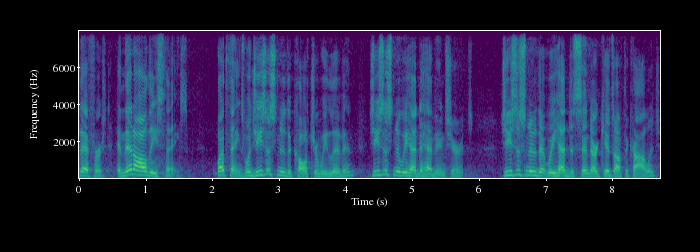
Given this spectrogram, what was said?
that first. And then all these things. What things? Well, Jesus knew the culture we live in. Jesus knew we had to have insurance. Jesus knew that we had to send our kids off to college.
